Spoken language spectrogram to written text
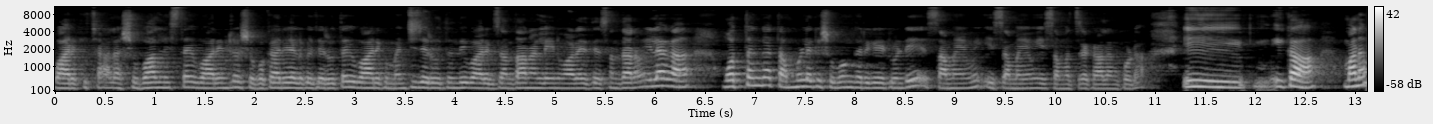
వారికి చాలా శుభాలను ఇస్తాయి. వారింట్లో శుభకార్యాలు జరుగుతాయి. వారికి మంచి జరుగుతుంది. వారికి సంతానం లేని వారైతే సంతానం. ఇలాగా మొత్తంగా తమ్ముళ్ళకి శుభం కలిగేటువంటి సమయం ఈ సమయం ఈ సంవత్సర కాలం కూడా. ఈ ఇక మనం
